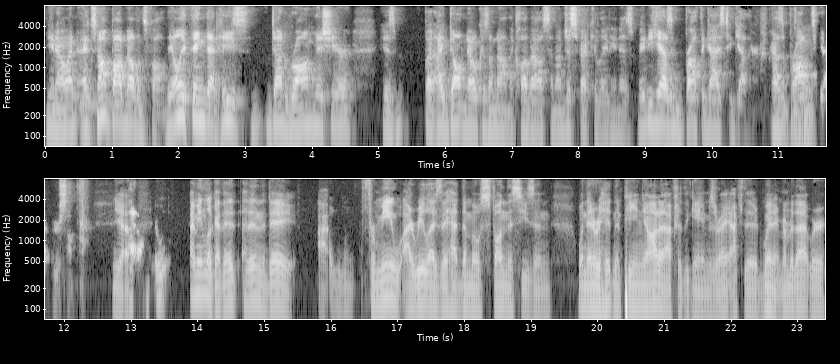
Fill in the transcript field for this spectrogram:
you know, and it's not Bob Melvin's fault. The only thing that he's done wrong this year is, but I don't know because I'm not in the clubhouse and I'm just speculating, is maybe he hasn't brought the guys together, hasn't brought them mm. together or something. Yeah. I, I mean, look, at the, at the end of the day, I, for me, I realized they had the most fun this season when they were hitting the pinata after the games, right? After they'd win it. Remember that? Where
